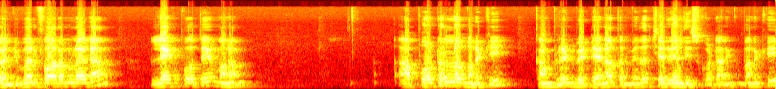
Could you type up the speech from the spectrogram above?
కన్జ్యూమర్ ఫారంలో అయినా లేకపోతే మనం ఆ పోర్టల్లో మనకి కంప్లైంట్ పెట్టైనా అతని మీద చర్యలు తీసుకోవడానికి మనకి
